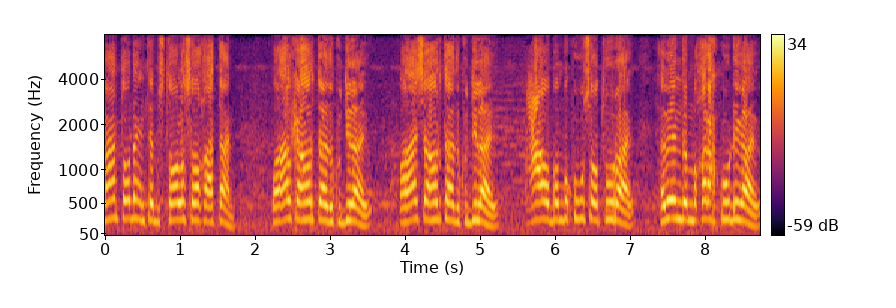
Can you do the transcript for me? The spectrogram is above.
maanta oo dhan intay bistoollo soo qaataan walaalkaa hortaada ku dilaayo walaashaa hortaada ku dilaayo caawa bamba kugu soo tuuraayo habeen dambe qarax kuu dhigaayo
